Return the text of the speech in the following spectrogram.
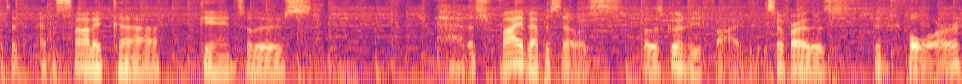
it's an episodic uh, game. So there's there's five episodes. Well, there's going to be five. So far, there's been four,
